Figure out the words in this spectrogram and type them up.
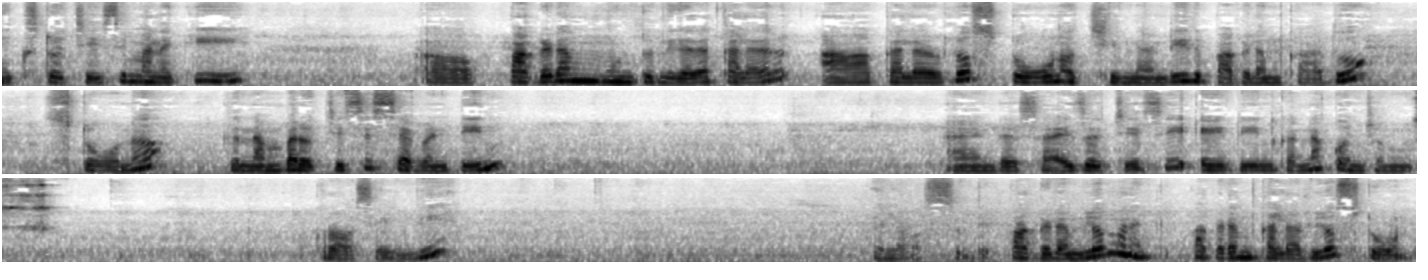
నెక్స్ట్ వచ్చేసి మనకి పగడం ఉంటుంది కదా కలర్. ఆ కలర్లో స్టోన్ వచ్చిందండి. ఇది పగడం కాదు. స్టోన్. నంబర్ వచ్చేసి సెవెంటీన్. అండ్ సైజ్ వచ్చేసి ఎయిటీన్ కన్నా కొంచెం క్రాస్ అయింది. ఇలా వస్తుంది. పగడంలో మనకి పగడం కలర్లో స్టోన్.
